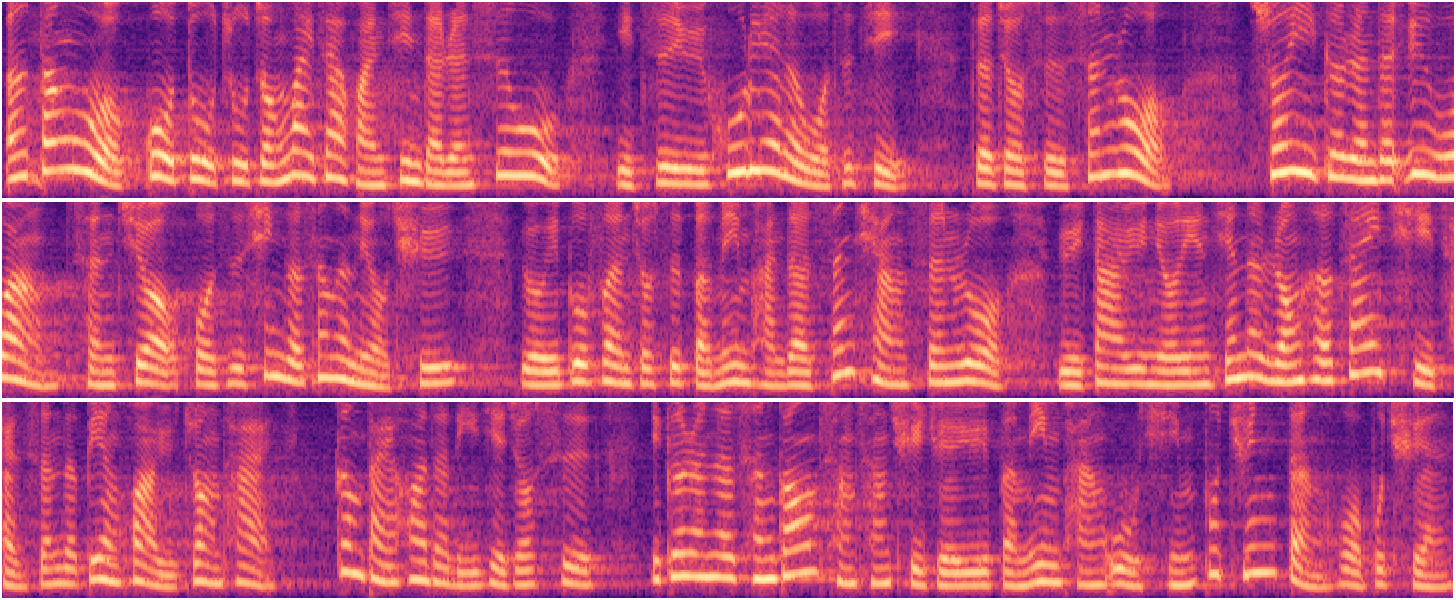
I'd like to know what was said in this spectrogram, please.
而当我过度注重外在环境的人事物，以至于忽略了我自己，这就是身弱。所以，一个人的欲望、成就或是性格上的扭曲。有一部分就是本命盘的身强身弱与大运流年间的融合在一起产生的变化与状态。更白话的理解就是，一个人的成功常常取决于本命盘五行不均等或不全，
